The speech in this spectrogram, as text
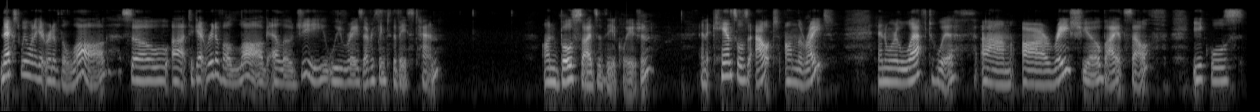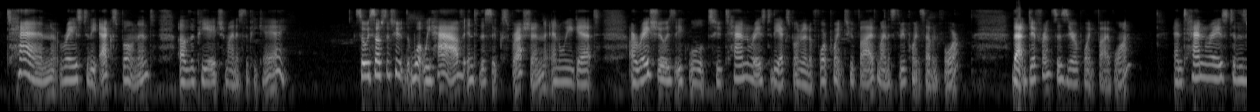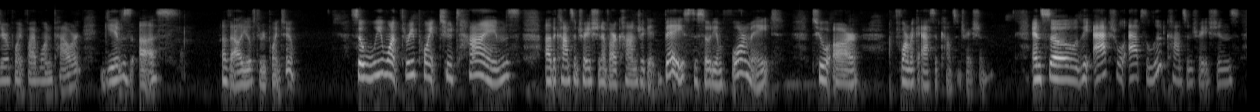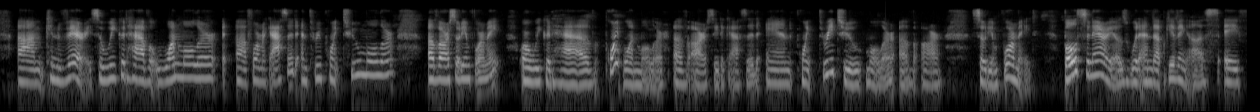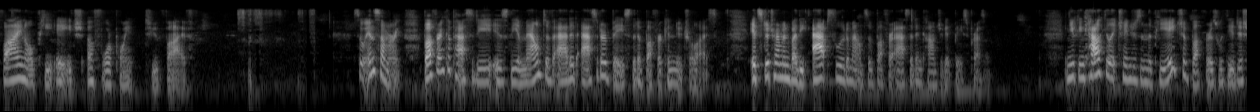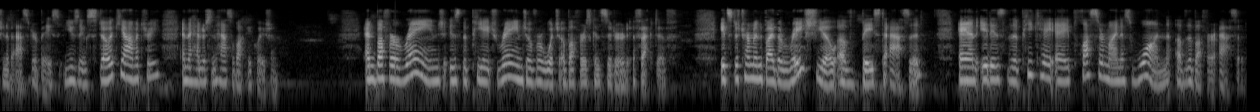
Next, we want to get rid of the log. So uh, to get rid of a log, log, we raise everything to the base 10 on both sides of the equation. And it cancels out on the right. And we're left with um, our ratio by itself equals 10 raised to the exponent of the pH minus the pKa. So we substitute what we have into this expression and we get our ratio is equal to 10 raised to the exponent of 4.25 minus 3.74. That difference is 0.51 and 10 raised to the 0.51 power gives us a value of 3.2. So we want 3.2 times uh, the concentration of our conjugate base, the sodium formate, to our formic acid concentration. And so the actual absolute concentrations um, can vary. So we could have 1 molar uh, formic acid and 3.2 molar of our sodium formate, or we could have 0.1 molar of our acetic acid and 0.32 molar of our sodium formate. Both scenarios would end up giving us a final pH of 4.25. So in summary, buffering capacity is the amount of added acid or base that a buffer can neutralize. It's determined by the absolute amounts of buffer acid and conjugate base present. And you can calculate changes in the pH of buffers with the addition of acid or base using stoichiometry and the Henderson-Hasselbalch equation. And buffer range is the pH range over which a buffer is considered effective. It's determined by the ratio of base to acid, and it is the pKa plus or minus 1 of the buffer acid.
